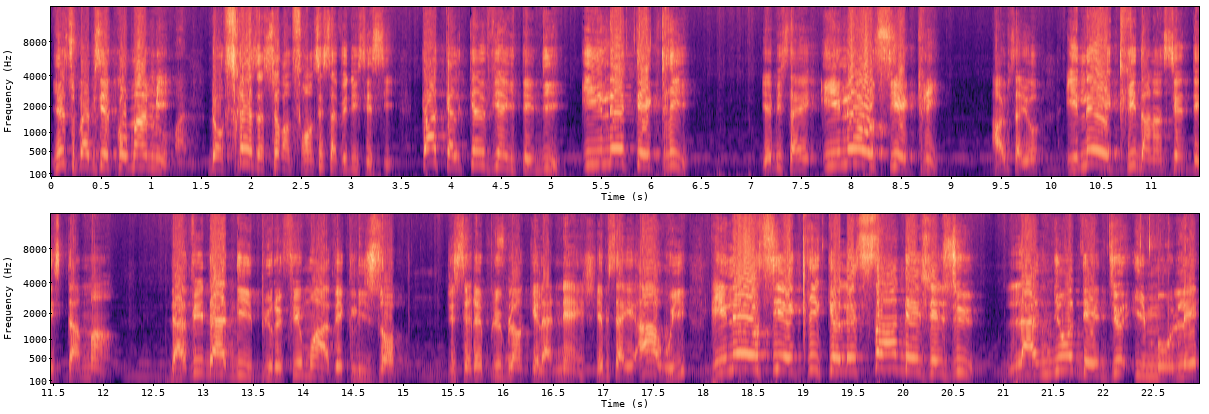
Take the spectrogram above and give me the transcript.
yesu mpe ayebisi ekomami Ekomami. donc frères et sœurs en français ça veut dire ceci. Quand quelqu'un vient il te dit il est écrit. Il est aussi écrit. Yo. Il est écrit dans l'ancien testament. David a dit purifie-moi avec l'hysope. Je serai plus blanc que la neige. Ah oui. Il est aussi écrit que le sang de jésus l'agneau de Dieu immolé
